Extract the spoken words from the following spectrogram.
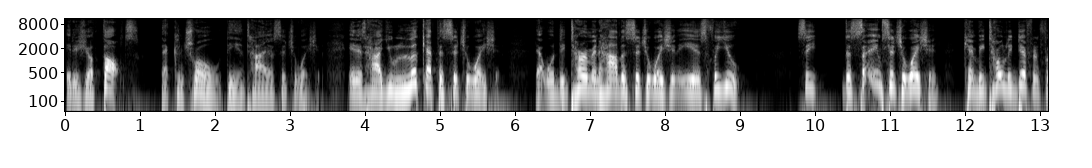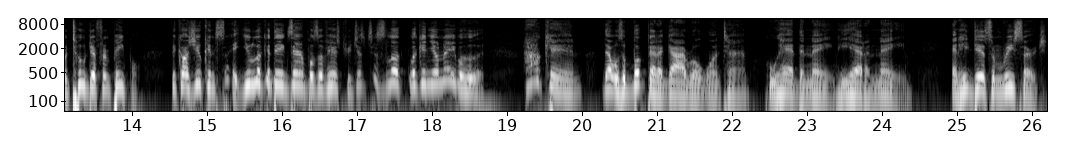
It is your thoughts that control the entire situation. It is how you look at the situation that will determine how the situation is for you. See, the same situation can be totally different for two different people because you can say you look at the examples of history just just look look in your neighborhood how can there was a book that a guy wrote one time who had the name. He had a name. And he did some research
